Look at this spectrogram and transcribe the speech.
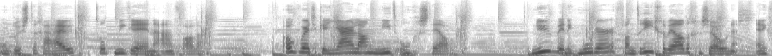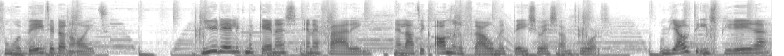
onrustige huid tot migraineaanvallen. Ook werd ik een jaar lang niet ongesteld. Nu ben ik moeder van drie geweldige zonen en ik voel me beter dan ooit. Hier deel ik mijn kennis en ervaring en laat ik andere vrouwen met PCOS aan het woord. Om jou te inspireren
